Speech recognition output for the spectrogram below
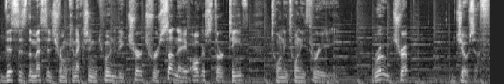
This is the message from Connection Community Church for Sunday, August 13th, 2023. Road Trip, Joseph.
